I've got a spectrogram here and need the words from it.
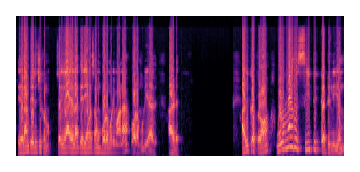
இதெல்லாம் தெரிஞ்சுக்கணும். சரிங்களா? இதெல்லாம் தெரியாம சமம் போட முடியுமானா? போட முடியாது. அடுத்து. அதுக்கப்புறம் ஒவ்வொரு சீட்டு கட்டிலையும்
